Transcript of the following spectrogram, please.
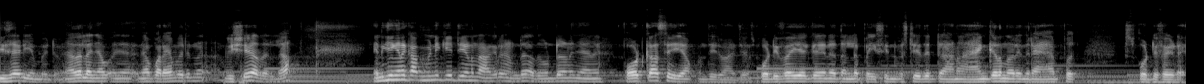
ഡിസൈഡ് ചെയ്യാൻ പറ്റും. അതല്ല ഞാൻ ഞാൻ പറയാൻ പറ്റുന്ന വിഷയം അതല്ല. എനിക്കിങ്ങനെ കമ്മ്യൂണിക്കേറ്റ് ചെയ്യണമെന്ന് ആഗ്രഹമുണ്ട്. അതുകൊണ്ടാണ് ഞാൻ പോഡ്കാസ്റ്റ് ചെയ്യാം എന്ന് തീരുമാനിച്ചത്. സ്പോട്ടിഫൈ ഒക്കെ അതിനകത്ത് നല്ല പൈസ ഇൻവെസ്റ്റ് ചെയ്തിട്ടാണ് ആങ്കർ എന്ന് പറയുന്നൊരു ആപ്പ് സ്പോട്ടിഫൈയുടെ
